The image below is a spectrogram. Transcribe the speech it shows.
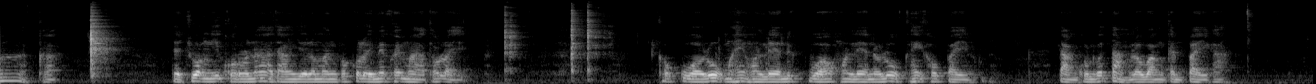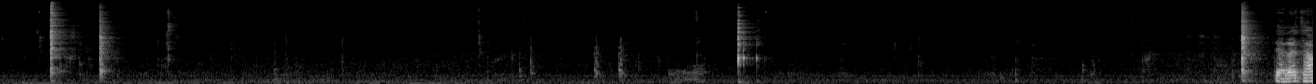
มากค่ะ แต่ช่วงนี้โควิดทางเยอรมันเขาก็เลยไม่ค่อยมาเท่าไหร่เขากลัวโรคมาให้ฮอลแลนด์หรือกลัวฮอลแลนด์เอาโรคให้เขาไป ต่างคนก็ต่างระวังกันไปค่ะ แต่ละเช้า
